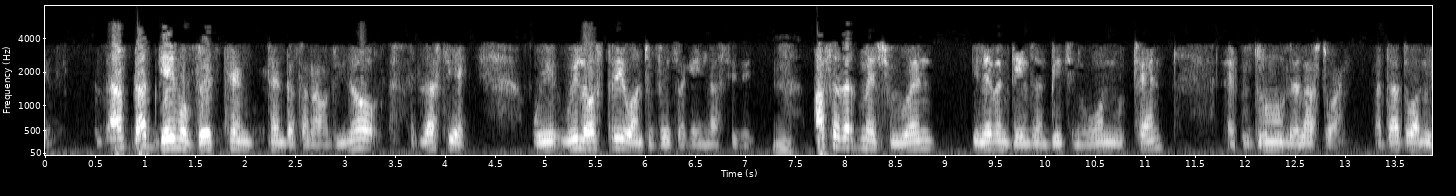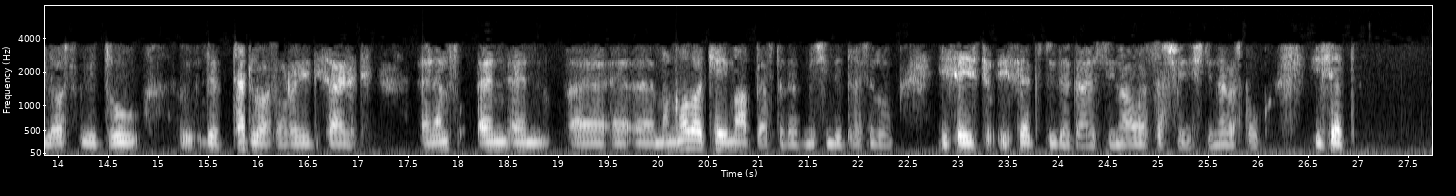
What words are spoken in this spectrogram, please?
that, that game of Wits turned, turned us around. You know, last year we we lost three one to Wits again last season. Mm. After that match, we went eleven games unbeaten. Won ten, and we drew the last one. But that one we lost. We drew. The title was already decided. And and and uh, uh, uh, Mangola came up after that match in the dressing room. He says to he said to the guys, you know, I was just finished. He never spoke. He said,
